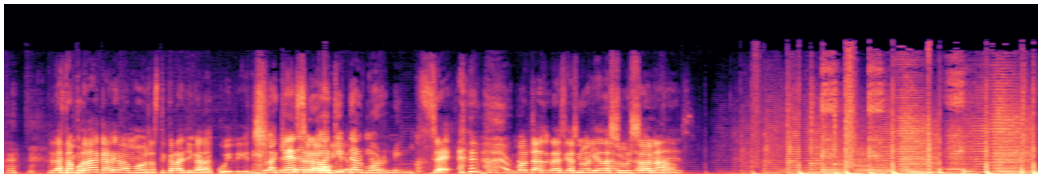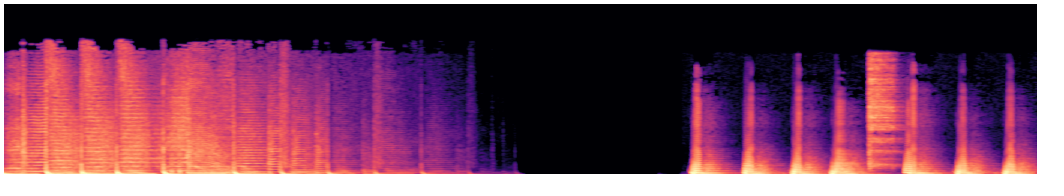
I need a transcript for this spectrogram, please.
La temporada que ve, vamos, estic a la Lliga de Quidditch. L'equip del, del morning. Sí. Moltes gràcies, Noelia de A Solsona. vosaltres. Thank you.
